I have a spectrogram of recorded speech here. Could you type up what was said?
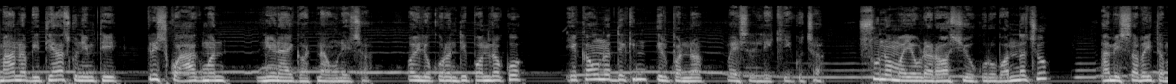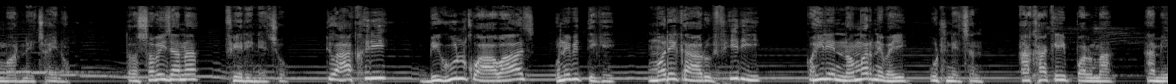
मानव इतिहासको निम्ति क्रिसको आगमन निर्णायक घटना हुनेछ। पहिलो कोरन्ती पन्ध्रको एकाउन्नदेखि त्रिपन्नमा यसरी लेखिएको छ। सुन म एउटा रहस्य कुरो भन्दछु। हामी सबै त मर्ने छैनौँ तर सबैजना फेरिनेछौ। त्यो आखिरी बिगुलको आवाज हुने बित्तिकै मरेकाहरू फेरि कहिले नमर्ने भई उठ्नेछन्। आँखाकै पलमा हामी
